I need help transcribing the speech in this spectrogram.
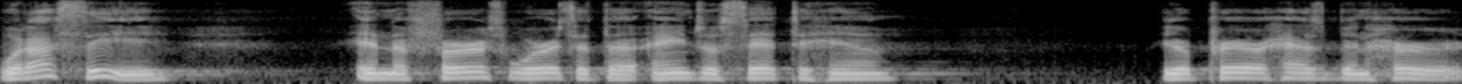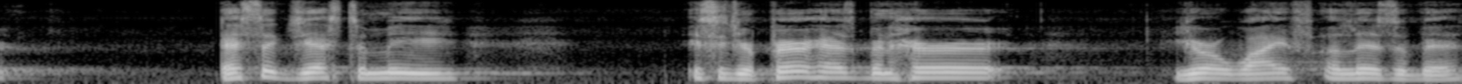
What I see in the first words that the angel said to him, Your prayer has been heard. That suggests to me, he said, Your prayer has been heard. Your wife, Elizabeth,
